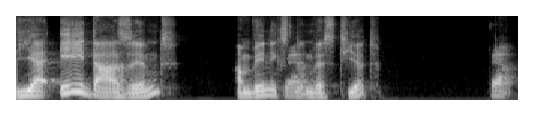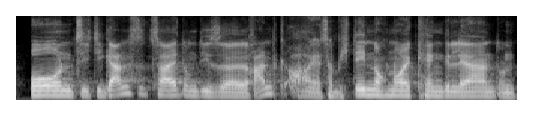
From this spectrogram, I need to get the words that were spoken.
die ja eh da sind, am wenigsten ja. investiert. Ja. Und sich die ganze Zeit um diese Rand, oh, jetzt habe ich den noch neu kennengelernt und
